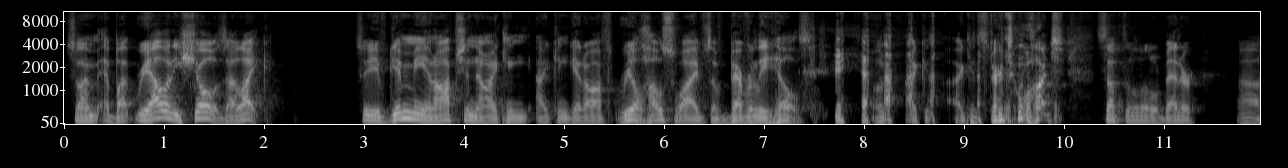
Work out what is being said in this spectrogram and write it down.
so I'm, but reality shows I like. So you've given me an option now. I can I can get off Real Housewives of Beverly Hills. I can I can start to watch something a little better. Uh,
